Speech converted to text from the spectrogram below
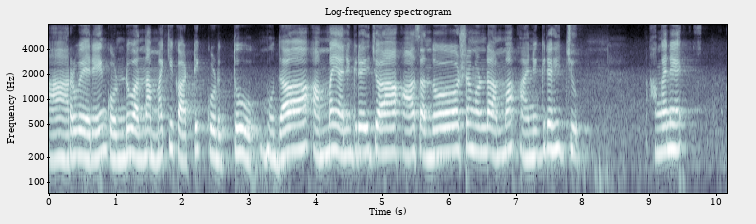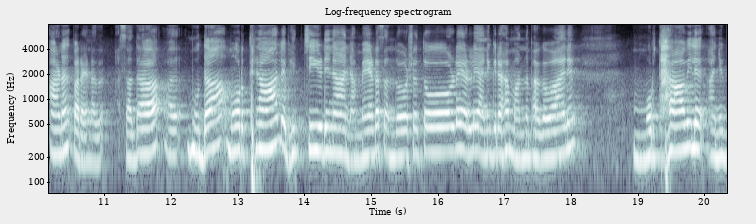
ആ ആറുപേരെയും കൊണ്ടുവന്ന് അമ്മയ്ക്ക് കാട്ടിക്കൊടുത്തു. മുതാ അമ്മ അനുഗ്രഹിച്ചു. ആ ആ സന്തോഷം കൊണ്ട് അമ്മ അനുഗ്രഹിച്ചു. അങ്ങനെ ആണ് പറയണത്. സദാ മുതാ മൂർധന ലഭിച്ചിടിനാൻ അമ്മയുടെ സന്തോഷത്തോടെയുള്ള അനുഗ്രഹം വന്ന് ഭഗവാൻ മൂർധാവിൽ അനു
